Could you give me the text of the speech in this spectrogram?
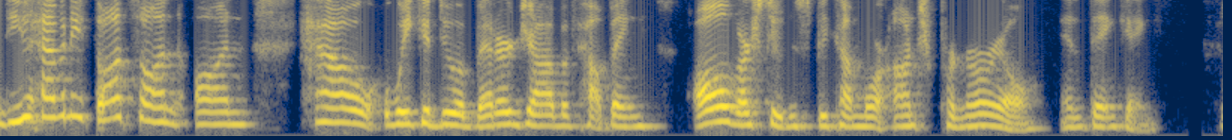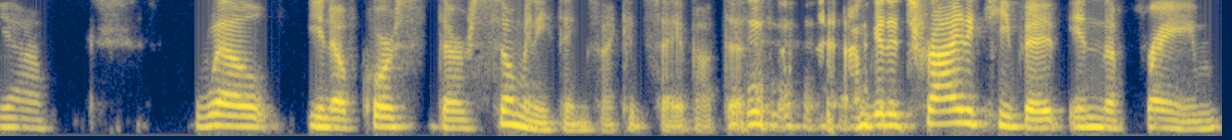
do you have any thoughts on on how we could do a better job of helping all of our students become more entrepreneurial in thinking? Yeah. Well you know of course there are so many things i could say about this. I'm going to try to keep it in the frame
